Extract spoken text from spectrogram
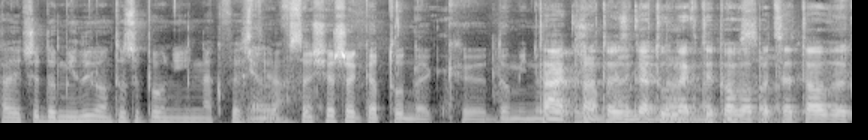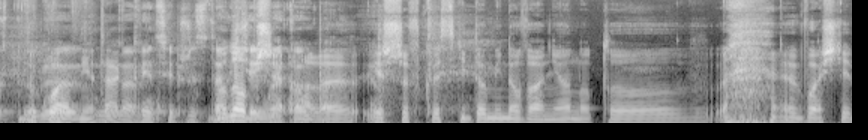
ale czy dominują, to zupełnie inna kwestia. Ja, w sensie, że gatunek y, dominuje. Tak, że to jest gatunek na, typowo PC-towy, który Dokładnie, tak. ma więcej przedstawicieli no dobrze, ale jeszcze w kwestii dominowania, no to właśnie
